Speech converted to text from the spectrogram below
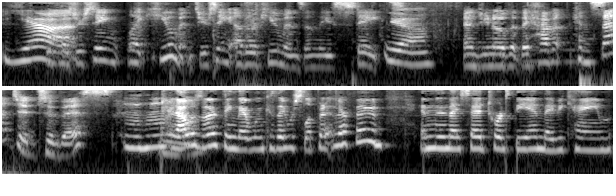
yeah, because you're seeing like humans, you're seeing other humans in these states, yeah. And you know that they haven't consented to this. hmm Yeah. That was another thing they because they were slipping it in their food, and then they said towards the end they became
